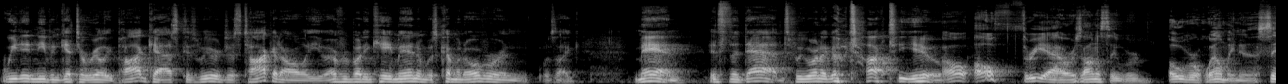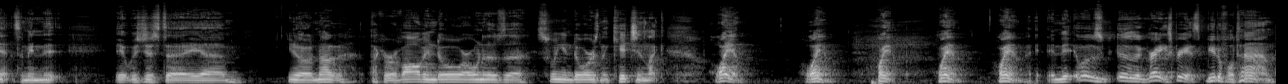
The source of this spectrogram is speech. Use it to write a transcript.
we didn't even get to really podcast because we were just talking to all of you. Everybody came in and was coming over and was like, man, it's the dads. We want to go talk to you. all all three hours honestly were overwhelming in a sense. I mean, it, it was just a um, you know not like a revolving door or one of those uh, swinging doors in the kitchen, like wham, wham, wham, wham, wham, and it was it was a great experience, beautiful time.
